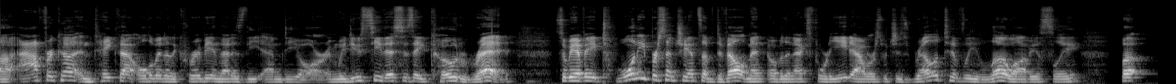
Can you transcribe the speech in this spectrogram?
uh, Africa and take that all the way to the Caribbean. That is the MDR. And we do see this is a code red. So we have a 20% chance of development over the next 48 hours, which is relatively low, obviously. But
